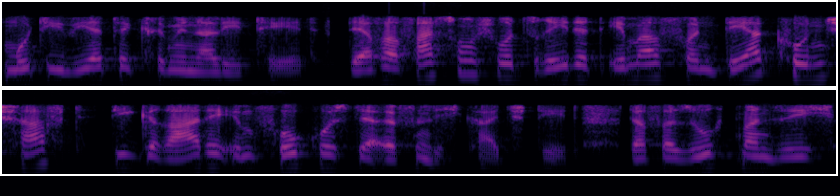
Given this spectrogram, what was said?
motivierte Kriminalität. Der Verfassungsschutz redet immer von der Kundschaft, die gerade im Fokus der Öffentlichkeit steht. Da versucht man sich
